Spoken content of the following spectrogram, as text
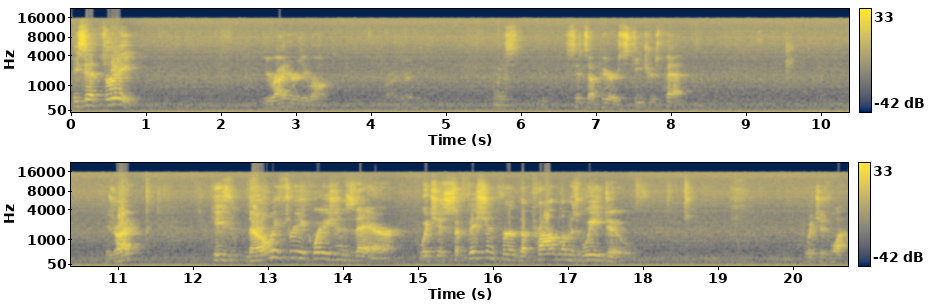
He said three. You right or is he wrong? And he sits up here as teacher's pet. He's right. He's there are only three equations there, which is sufficient for the problems we do. Which is what?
